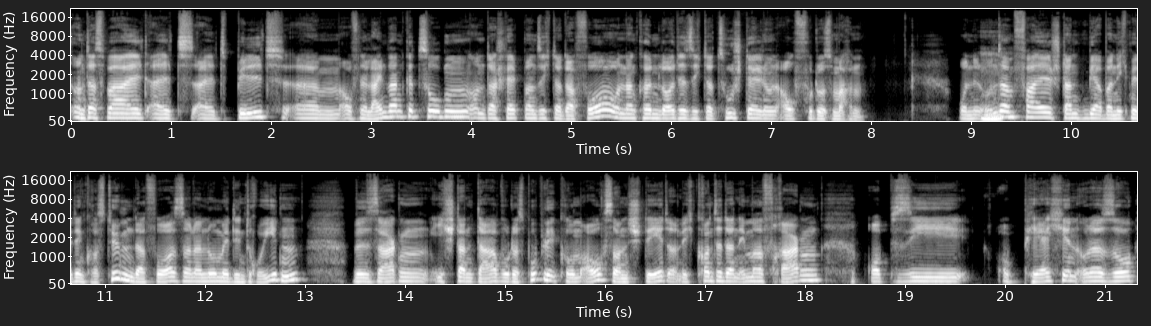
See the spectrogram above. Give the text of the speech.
Und das war halt als, als Bild ähm, auf eine Leinwand gezogen und da stellt man sich da davor und dann können Leute sich dazustellen und auch Fotos machen. Und in Mhm. unserem Fall standen wir aber nicht mit den Kostümen davor, sondern nur mit den Droiden. Will sagen, ich stand da, wo das Publikum auch sonst steht und ich konnte dann immer fragen, ob sie, ob Pärchen oder so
